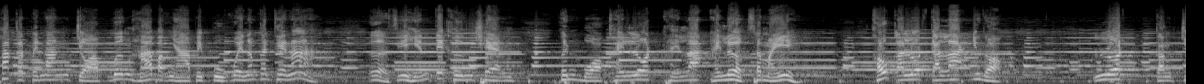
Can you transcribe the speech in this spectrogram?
พักกันไปนั่งจอบเบิ้องหาบักหญ้าไปปลูกไว้น้ำกันแท่น้าเออสิเห็นแต่เคืองแชงเพิ่นบอกให้ลดให้ละให้เลิกสมัย เขาก็ลดกันละอยู่ดอกลดกางเก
